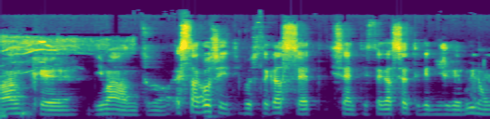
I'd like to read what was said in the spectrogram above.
anche di manzo e sta così tipo queste cassette ti senti queste cassette che dici che lui non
